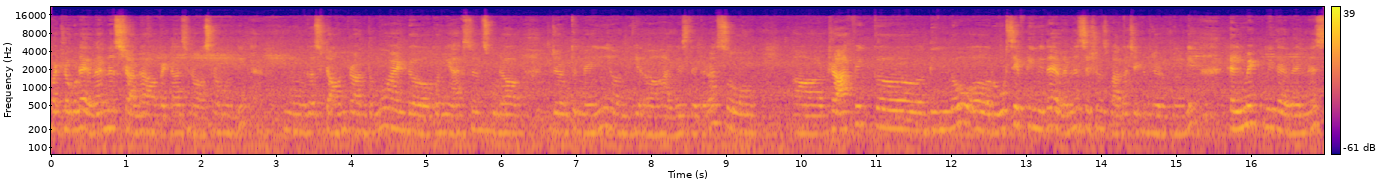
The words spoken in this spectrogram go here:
పట్ల కూడా అవేర్నెస్ చాలా పెట్టాల్సిన అవసరం ఉంది. బికాస్ టౌన్ ప్రాంతము అండ్ కొన్ని యాక్సిడెంట్స్ కూడా జరుగుతున్నాయి హైవేస్ దగ్గర. సో ట్రాఫిక్ దీనిలో రోడ్ సేఫ్టీ మీద అవేర్నెస్ సెషన్స్ బాగా చేయడం జరుగుతుంది. హెల్మెట్ మీద awareness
